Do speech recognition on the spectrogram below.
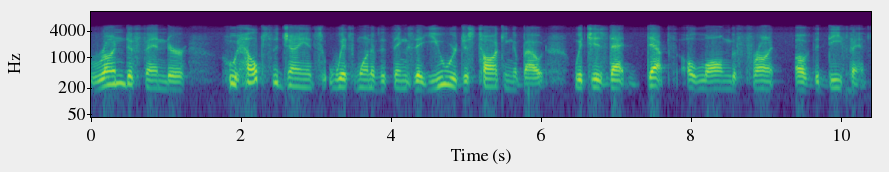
run defender who helps the Giants with one of the things that you were just talking about, which is that depth along the front of the defense.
